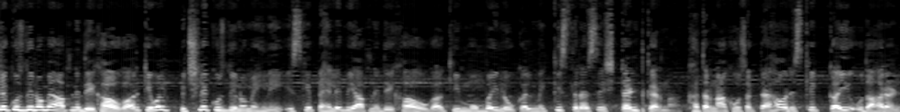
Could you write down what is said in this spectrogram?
पिछले कुछ दिनों में आपने देखा होगा, और केवल पिछले कुछ दिनों में ही नहीं, इसके पहले भी आपने देखा होगा कि मुंबई लोकल में किस तरह से स्टंट करना खतरनाक हो सकता है, और इसके कई उदाहरण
